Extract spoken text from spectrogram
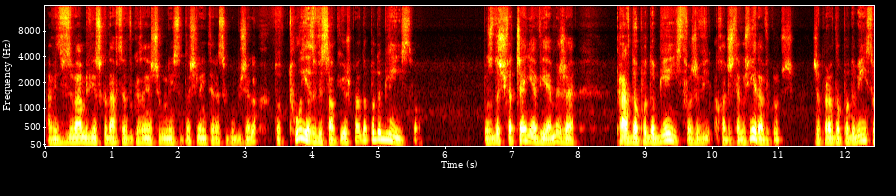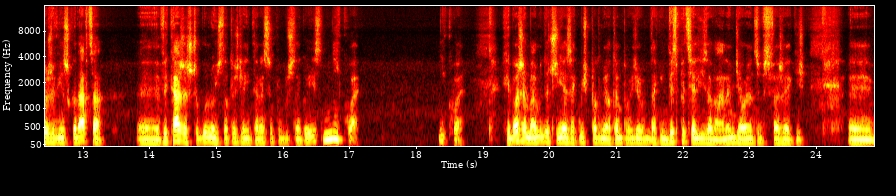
a więc wzywamy wnioskodawcę do wykazania szczególnej istotności dla interesu publicznego, to tu jest wysokie już prawdopodobieństwo. Bo z doświadczenia wiemy, że prawdopodobieństwo, że, chociaż tego się nie da wykluczyć, że prawdopodobieństwo, że wnioskodawca y, wykaże szczególną istotność dla interesu publicznego jest nikłe. Nikłe. Chyba, że mamy do czynienia z jakimś podmiotem, powiedziałbym takim wyspecjalizowanym, działającym w sferze jakiejś y,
